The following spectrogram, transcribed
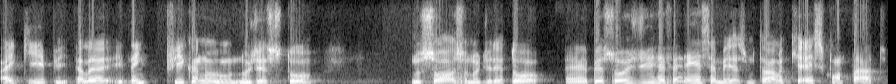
a equipe, ela identifica no, no gestor, no sócio, no diretor, é, pessoas de referência mesmo. Então, ela quer esse contato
